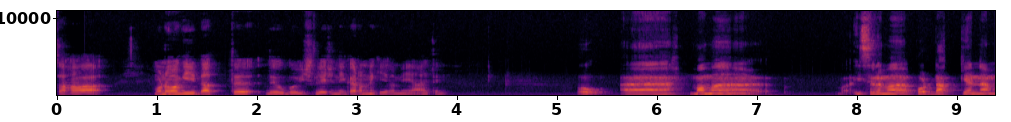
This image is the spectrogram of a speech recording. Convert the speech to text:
සහ මොනවගේ දත්තද ඔබ විශ්ලේෂණය කරන්න කියලා මේ ආයතනය? ඔව් මම ඉස්සලම පොඩ්ඩක් කියන්නම්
